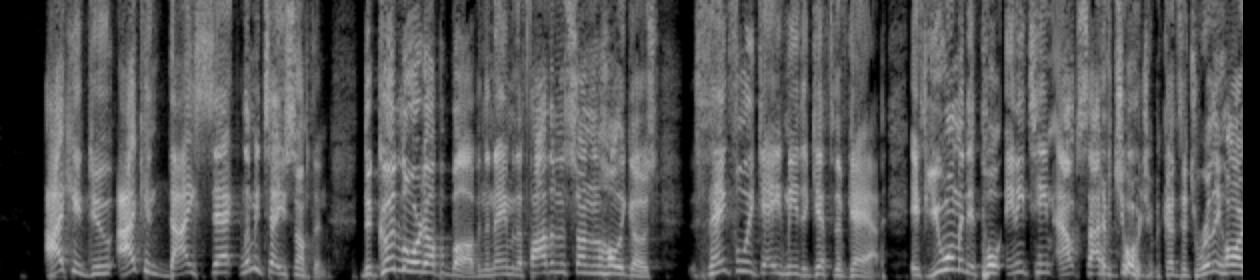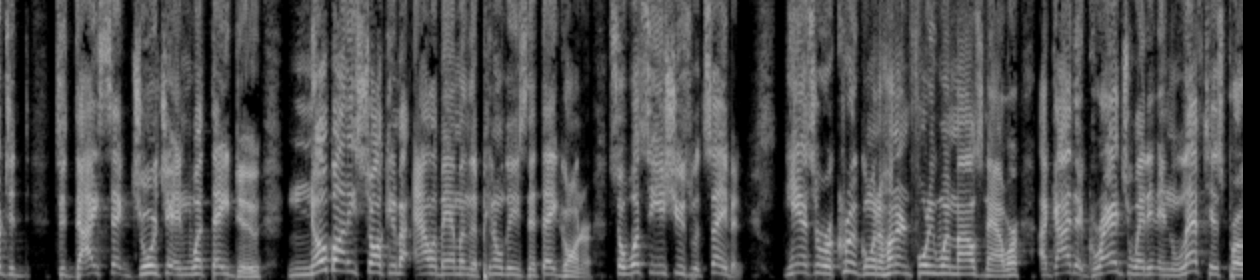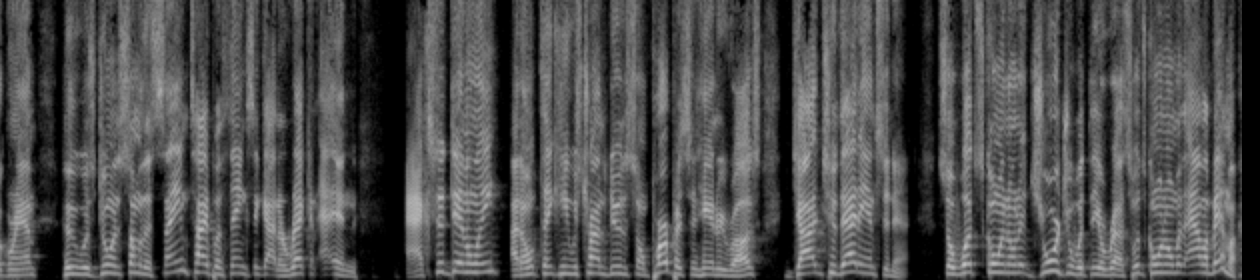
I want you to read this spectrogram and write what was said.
I can do, I can dissect. Let me tell you something. The good Lord up above, in the name of the Father and the Son and the Holy Ghost, thankfully gave me the gift of gab. If you want me to pull any team outside of Georgia, because it's really hard to to dissect Georgia and what they do, nobody's talking about Alabama and the penalties that they garner. So what's the issues with Saban? He has a recruit going 141 miles an hour, a guy that graduated and left his program who was doing some of the same type of things and got a reckon and accidentally, I don't think he was trying to do this on purpose in Henry Ruggs, got into that incident. So what's going on at Georgia with the arrest? What's going on with Alabama?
